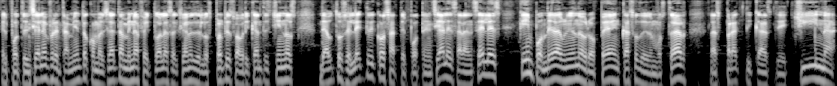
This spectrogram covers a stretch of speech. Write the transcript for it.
El potencial enfrentamiento comercial también afectó a las acciones de los propios fabricantes chinos de autos eléctricos ante potenciales aranceles que impondría la Unión Europea en caso de demostrar las prácticas de China.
